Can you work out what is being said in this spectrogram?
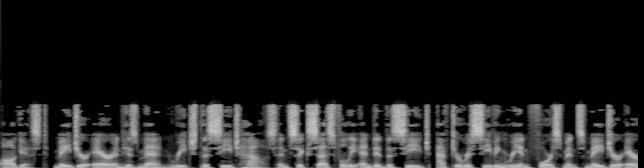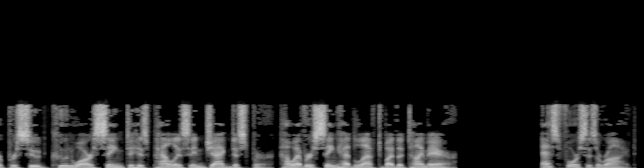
August, Major Eyre and his men reached the siege house and successfully ended the siege. After receiving reinforcements, Major Eyre pursued Kunwar Singh to his palace in Jagdishpur, however, Singh had left by the time Eyre's forces arrived.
